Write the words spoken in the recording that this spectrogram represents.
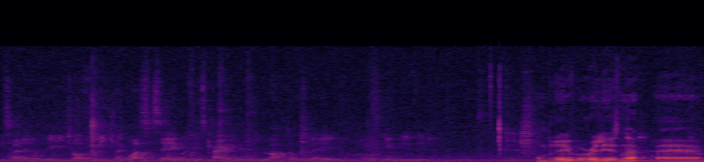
He's had a really tough week. Like what's to say about his character today? Unbelievable, really, isn't it? Um,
